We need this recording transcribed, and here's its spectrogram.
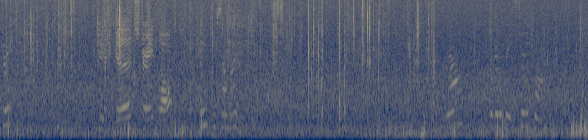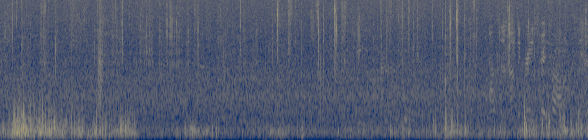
straight. Doing a good straight walk. Thank you so much. Now we're gonna face ten o'clock. Awesome. That's a great straight draw right there.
